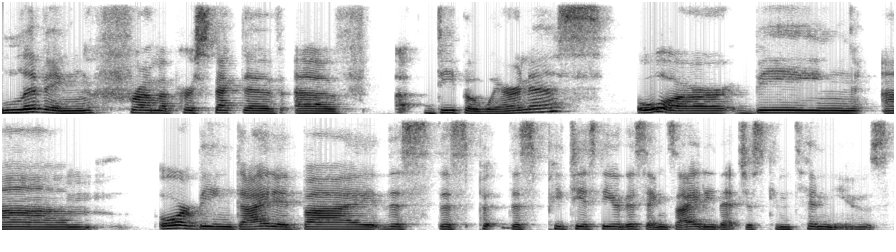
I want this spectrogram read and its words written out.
living from a perspective of uh, deep awareness or being um or being guided by this this this PTSD or this anxiety that just continues.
